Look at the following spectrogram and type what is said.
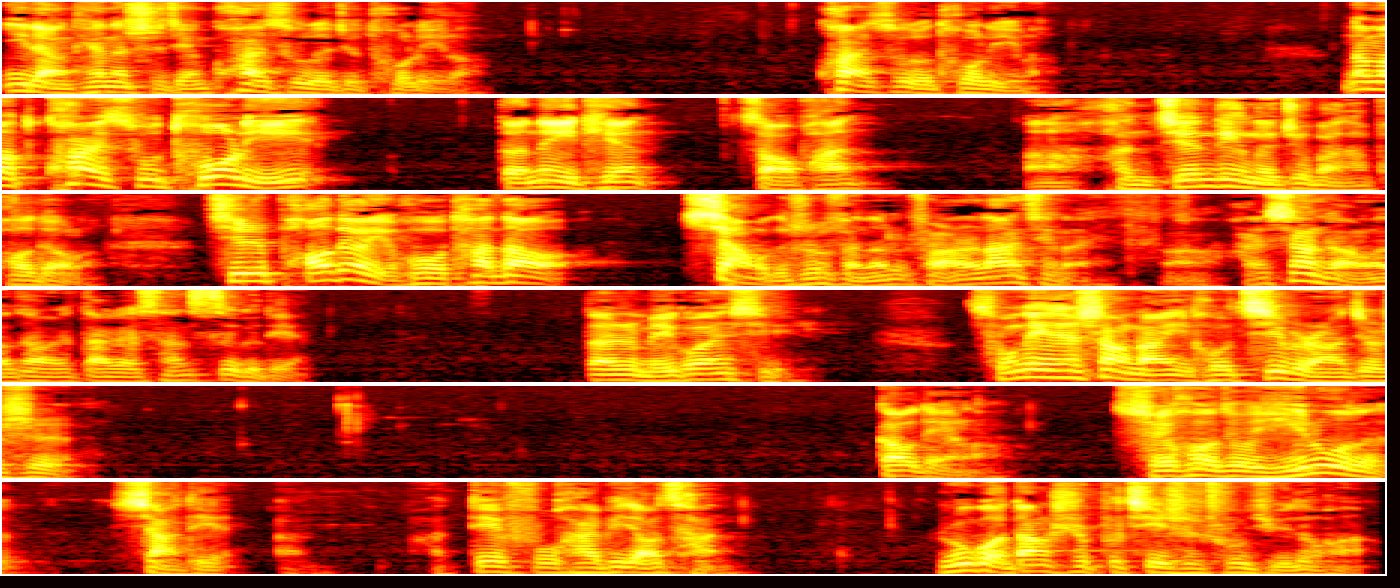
一两天的时间，快速的就脱离了，快速的脱离了。那么快速脱离的那一天早盘啊，很坚定的就把它抛掉了。其实抛掉以后，它到下午的时候反倒是反而拉起来啊，还上涨了大概大概三四个点。但是没关系，从那天上涨以后，基本上就是高点了，随后就一路的下跌啊，跌幅还比较惨。如果当时不及时出局的话，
